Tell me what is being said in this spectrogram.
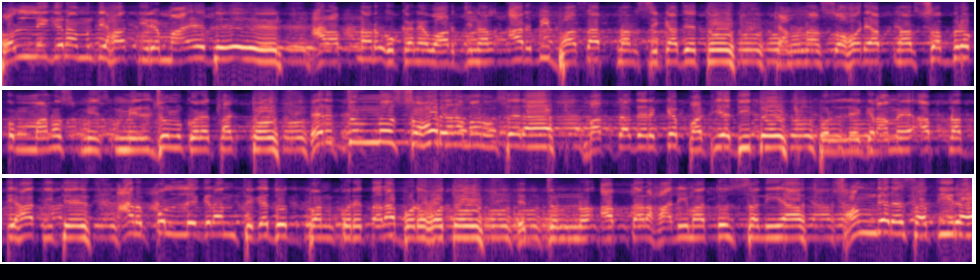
পল্লীগ্রাম দেহাতির মায়েদের। আর আপনার ওখানে অরিজিনাল আরবি ভাষা আপনার শেখা যেত, কেননা শহরে আপনার সব রকম মানুষ মিলজুল করে থাকতো। এর জন্য শহরের মানুষেরা বাচ্চাদেরকে পাঠিয়ে দিত। পল্লী গ্রামে আপনার দেহাতিতে আর পল্লী গ্রাম থেকে দুধ পান করে তারা বড় হতো। এর জন্য আপনার হালিমাতুসানিয়া সঙ্গের সাথীরা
